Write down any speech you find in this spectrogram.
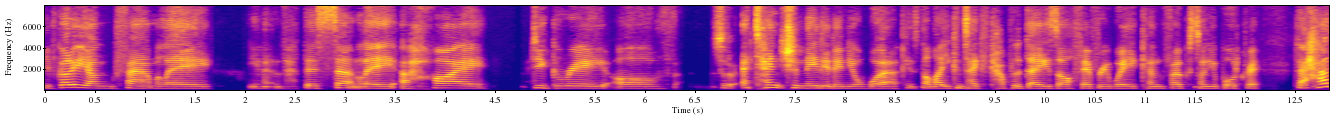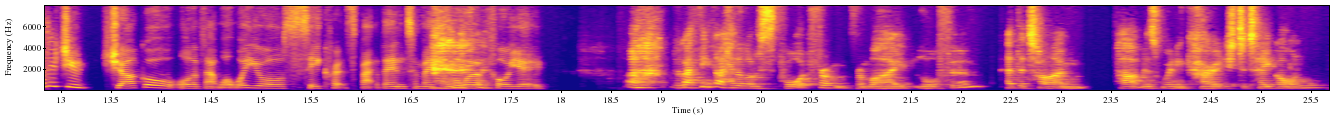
you've got a young family, you know, there's certainly a high degree of sort of attention needed in your work. It's not like you can take a couple of days off every week and focus on your board career. So how did you juggle all of that? What were your secrets back then to make it work for you? Uh, look, I think I had a lot of support from from my law firm at the time partners weren't encouraged to take on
